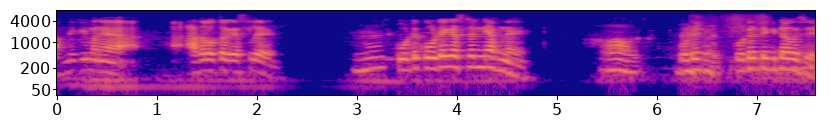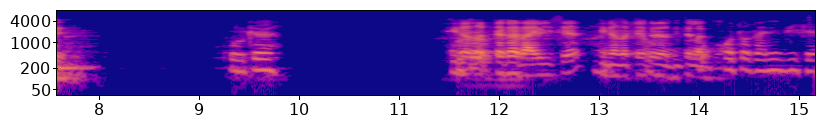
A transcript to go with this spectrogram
আপনি কি মানে আদালতে গেছিলেন? কোর্টে কোর্টে গেছিলেন নি আপনি? হ্যাঁ। কোর্টে কোর্টেতে কিতা হয়েছে? ওকে তিন হাজার টাকা রায় হয়েছে তিন হাজার টাকা করে দিতে লাগবে। কত জানি দিছে।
